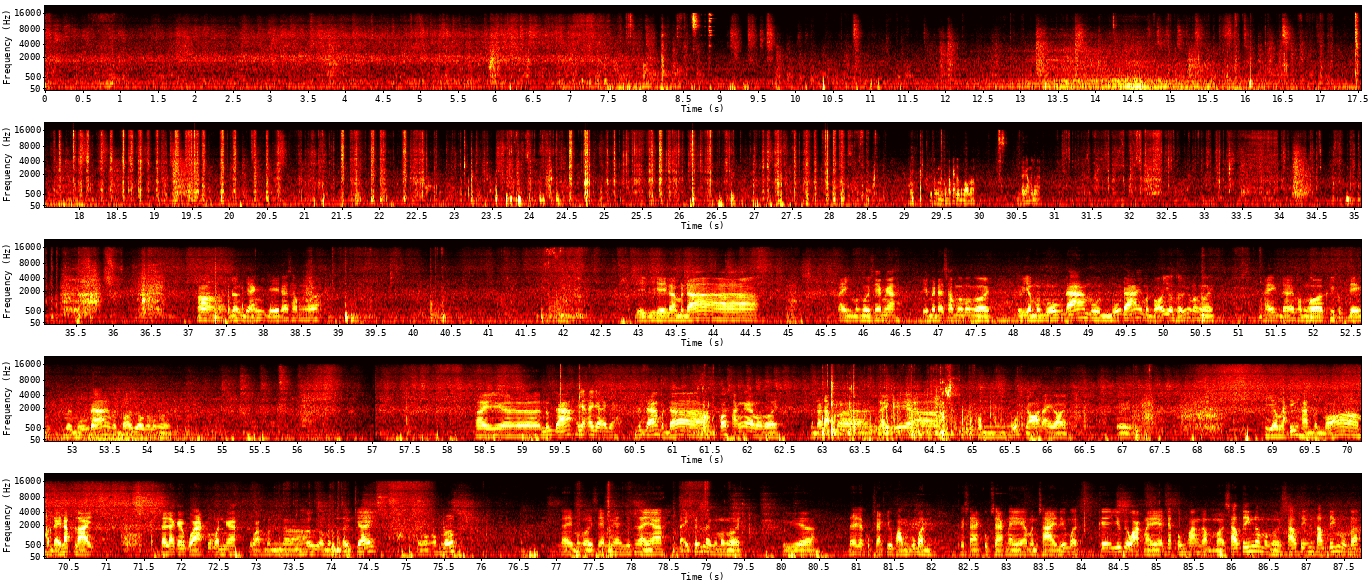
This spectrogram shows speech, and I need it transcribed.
cái thùng này không cắt được bỏ nữa mình để gắn vào à, đơn giản như vậy đã xong rồi đó. À, vậy như vậy là mình đã à, đây mọi người xem nha. Vậy mình đã xong rồi mọi người. Bây giờ mình mua đá mua mình mua đá mình bỏ vô thử nha mọi người. Đây để phòng ngừa khi cúp điện mình mua đá mình bỏ vô nha mọi người. Đây à, nước đá à, da, da, da. nước đá mình đã có sẵn nha mọi người. Mình đã đập này đầy cái, à, cái thùng mút nhỏ này rồi. Đây. bây giờ mình tiến hành mình bỏ mình đậy nắp lại. Đây là cái quạt của mình nha. Quạt mình ờ, hư rồi mình tự chế. Còn ống nước. Đây mọi người xem nha như thế này nha đẩy kính lên nha mọi người. Thì ờ, đây là cục sạc dự phòng của mình. Cái sạc cục sạc này mình xài nếu mà cái dưới cái quạt này chắc cũng khoảng tầm ờ, 6 tiếng đó mọi người. 6 tiếng 8 tiếng luôn đó.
